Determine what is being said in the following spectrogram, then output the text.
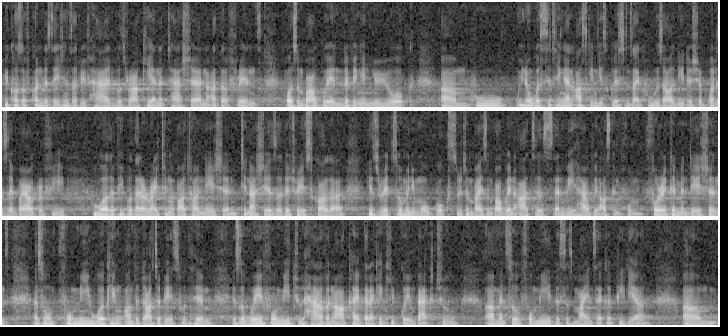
because of conversations that we've had with Raki and Natasha and other friends who are Zimbabwean living in New York, um, who you know were sitting and asking these questions like, who is our leadership? What is their biography? Who are the people that are writing about our nation. Tinashe is a literary scholar. He's read so many more books written by Zimbabwean artists than we have. We ask him for, for recommendations. And so for me, working on the database with him is a way for me to have an archive that I can keep going back to. Um, and so for me, this is my encyclopedia. Um,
